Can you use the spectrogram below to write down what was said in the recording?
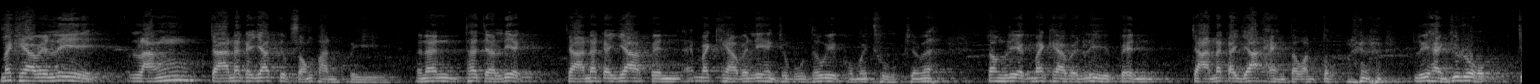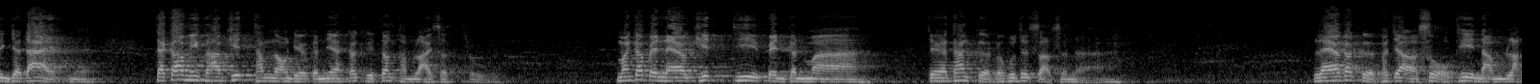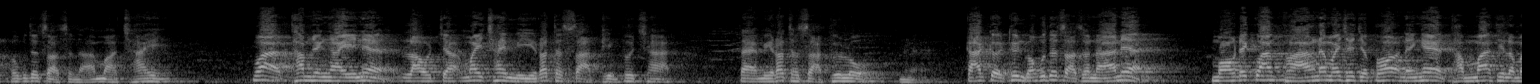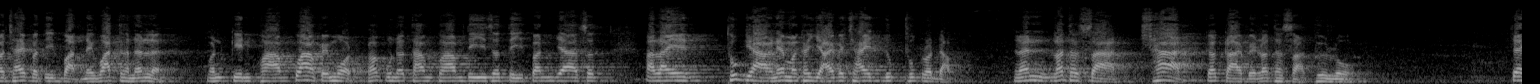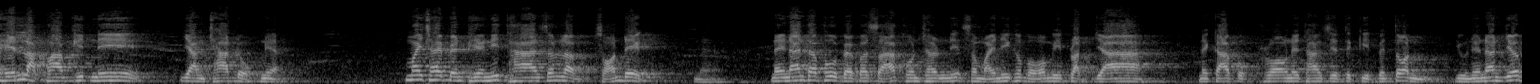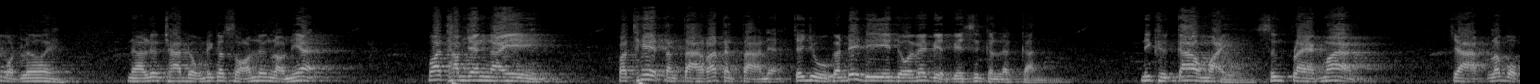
แมคแคเวลลี่หลังจานักยะเกือบสองพันปีดังนั้นถ้าจะเรียกจานักยะเป็นแมคแคเวลลี่แห่งชมพูทวีปคงไม่ถูกใช่ไหมต้องเรียกแมคแคเวลลี่เป็นจานักยะแห่งตะวันตก หรือแห่งยุโรปจึงจะได้เนี่ยแต่ก็มีความคิดทำนองเดียวกันเนี่ยก็คือต้องทำลายศัตรู มันก็เป็นแนวคิดที่เป็นกันมาจนกระทั่งเกิดพระพุทธศาสนา แล้วก็เกิดพระเจ้าอาโศกที่นำหลักพระพุทธศาสนามาใช้ ว่าทำยังไงเนี่ยเราจะไม่ใช่มีรัฐศาสตร์เพียงเพื่อชาติ แต่มีรัฐศาสตร์เพื่อโลกการเกิดขึ้นของพุทธศาสนาเนี่ยมองได้กว้างขวางนะไม่ใช่เฉพาะในแง่ธรรมะที่เรามาใช้ปฏิบัติในวัดเท่านั้นแหละ มันกินความกว้างไปหมด เพราะคุณธรรมความดีสติปัญญาอะไรทุกอย่างเนี่ยมันขยายไปใช้ทุกทุกระดับ ดังนั้นรัฐศาสตร์ชาติก็กลายเป็นรัฐศาสตร์เพื่อโลก จะเห็นหลักความคิดนี้อย่างชาดกเนี่ยไม่ใช่เป็นเพียงนิทานสำหรับสอนเด็กนะในนั้นถ้าพูดแบบภาษาคนชนสมัยนี้เขาบอกว่ามีปรัชญาในการปกครองในทางเศรษฐกิจเป็นต้น อยู่ในนั้นเยอะหมดเลยนะเรื่องชาดกนี่ก็สอนเรื่องเหล่านี้ว่าทำยังไง ประเทศต่างๆ รัฐต่างๆเนี่ยจะอยู่กันได้ดีโดยไม่เบียดเบียนซึ่งกันและกัน นี่คือก้าวใหม่ ซึ่งแปลกมากจากระบบ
